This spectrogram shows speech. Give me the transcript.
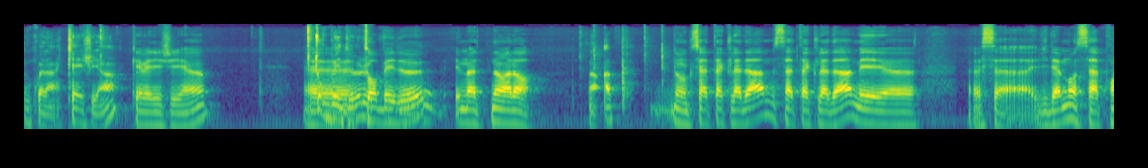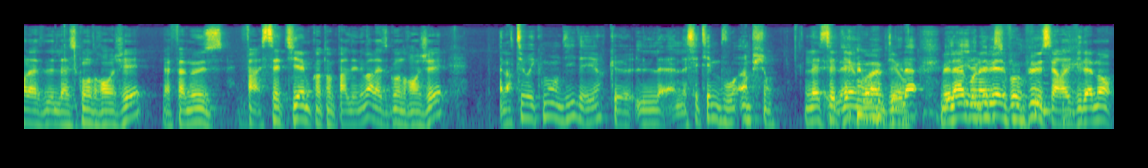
Donc voilà, KG1. cavalier G1. Tour euh, B2, le Tour coup. B2. Et maintenant, alors, Non, hop. donc ça attaque la dame, ça attaque la dame et euh, euh, ça, évidemment, ça prend la, la seconde rangée, la fameuse, enfin septième quand on parle des noirs, la seconde rangée. Alors théoriquement, on dit d'ailleurs que la, la septième vaut un pion. La septième, là, ouais, bien. là- Mais là, là, à mon avis, elle vaut plus. Alors évidemment,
